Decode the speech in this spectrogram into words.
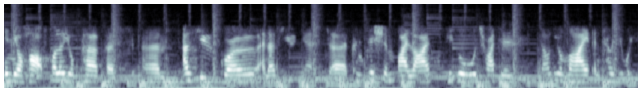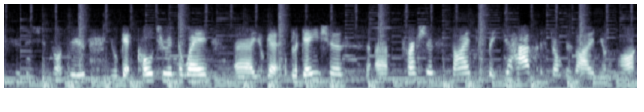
in your heart. Follow your purpose. Um, as you grow and as you get uh, conditioned by life, people will try to dull your light and tell you what you should and should not do. You'll get culture in the way. Uh, you'll get obligations, uh, pressure, society. But you have a strong desire in your heart.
